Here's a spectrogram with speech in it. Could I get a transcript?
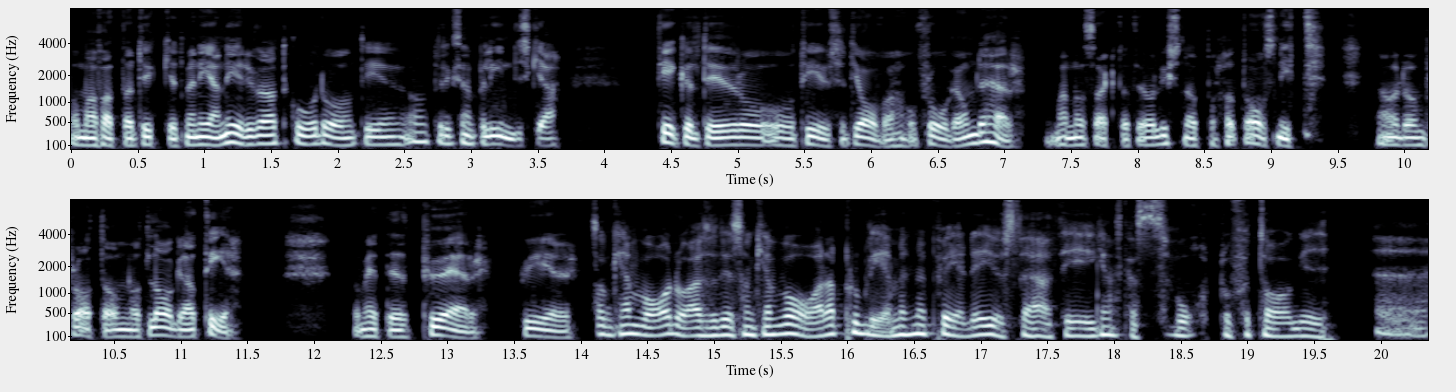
Om man fattar tycket. Men igen är det väl att gå då till ja, till exempel indiska tekultur och, och tehuset Java och fråga om det här. Man har sagt att jag har lyssnat på något avsnitt när de pratar om något lagrat te. De heter puer. puer. som kan vara då, alltså det som kan vara problemet med puer, det är just det här att det är ganska svårt att få tag i. Eh,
